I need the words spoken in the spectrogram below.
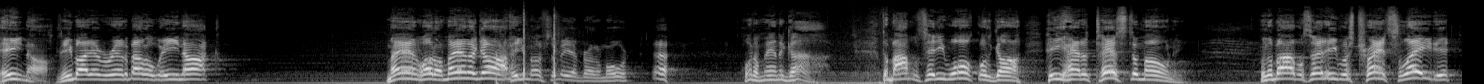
Enoch. Anybody ever read about old Enoch? Man, what a man of God he must have been, Brother Moore. what a man of God. The Bible said he walked with God. He had a testimony. When the Bible said he was translated,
